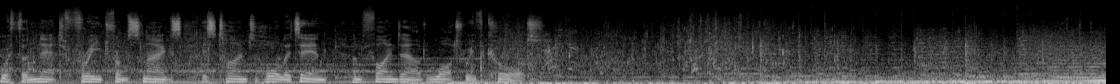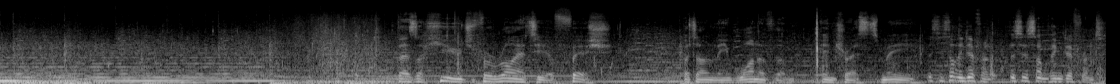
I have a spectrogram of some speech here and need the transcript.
With the net freed from snags, it's time to haul it in and find out what we've caught. There's a huge variety of fish, but only one of them interests me. This is something different. This is something different.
